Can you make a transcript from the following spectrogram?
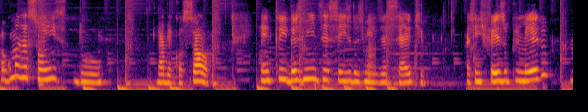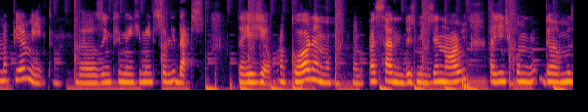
Algumas ações do Lab Ecosol, entre 2016 e 2017, a gente fez o primeiro mapeamento dos empreendimentos solidários da região. Agora, no ano passado, em 2019, a gente damos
